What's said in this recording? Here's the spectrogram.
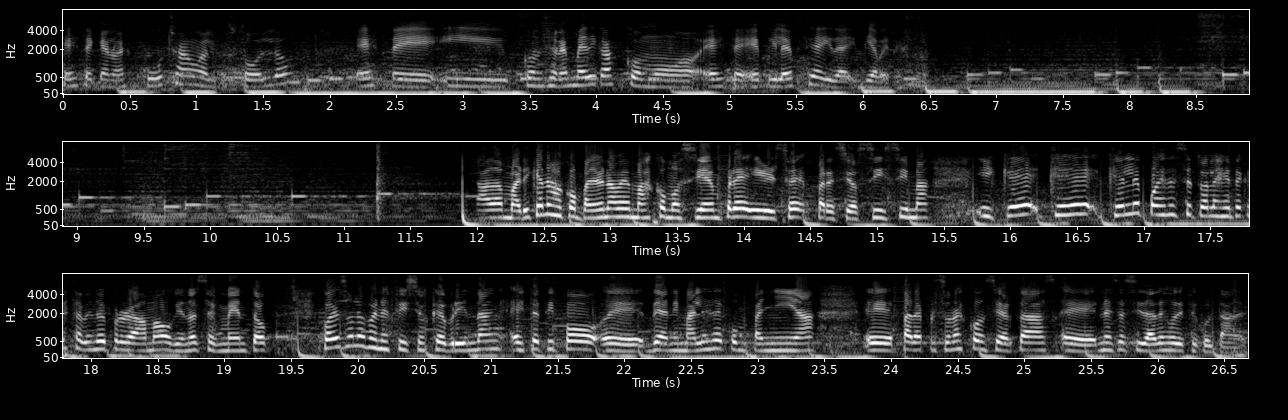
este que no escuchan o sordos, este y condiciones médicas como este epilepsia y diabetes. Mari que nos acompaña una vez más como siempre, irse preciosísima. ¿Y qué, qué, le puedes decir a toda la gente que está viendo el programa o viendo el segmento? ¿Cuáles son los beneficios que brindan este tipo eh, de animales de compañía eh, para personas con ciertas eh, necesidades o dificultades?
